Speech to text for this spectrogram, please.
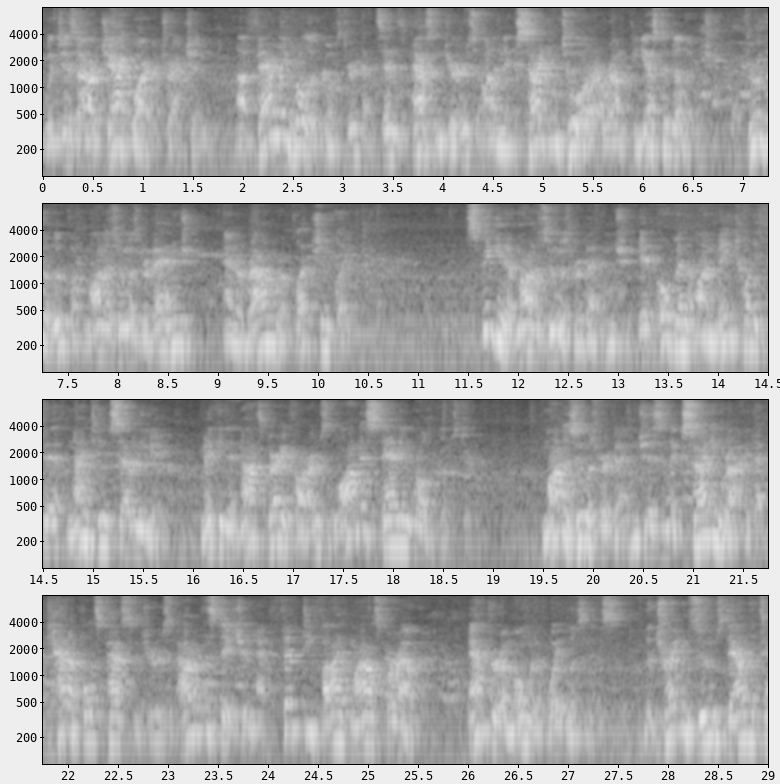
which is our Jaguar attraction, a family roller coaster that sends passengers on an exciting tour around Fiesta Village, through the loop of Montezuma's Revenge, and around Reflection Lake. Speaking of Montezuma's Revenge, it opened on May 25, 1978, making it Knott's Berry Farm's longest standing roller coaster. Montezuma's Revenge is an exciting ride that catapults passengers out of the station at 55 miles per hour. After a moment of weightlessness, the train zooms down the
